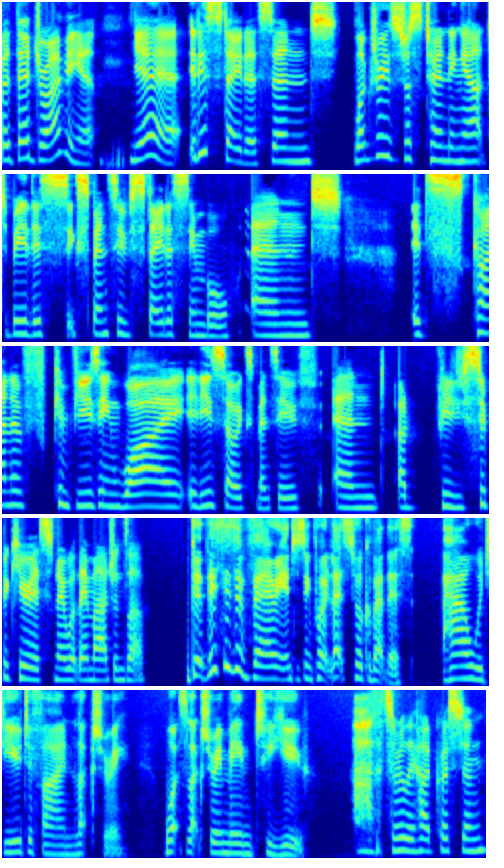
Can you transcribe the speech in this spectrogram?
but they're driving it. Yeah, it is status, and luxury is just turning out to be this expensive status symbol. And it's kind of confusing why it is so expensive. And I'd be super curious to know what their margins are. But this is a very interesting point. Let's talk about this. How would you define luxury? What's luxury mean to you? Ah, that's a really hard question.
